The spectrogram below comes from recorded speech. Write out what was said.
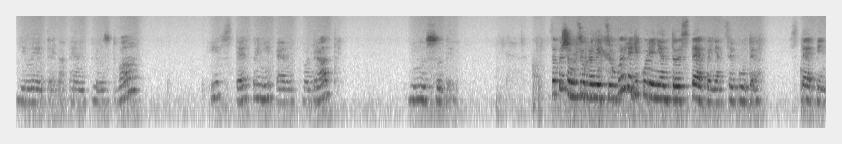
ділити на n плюс 2 і в степені n квадрат мінус 1. Запишемо цю границю у вигляді корінь n степеня. Це буде степінь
